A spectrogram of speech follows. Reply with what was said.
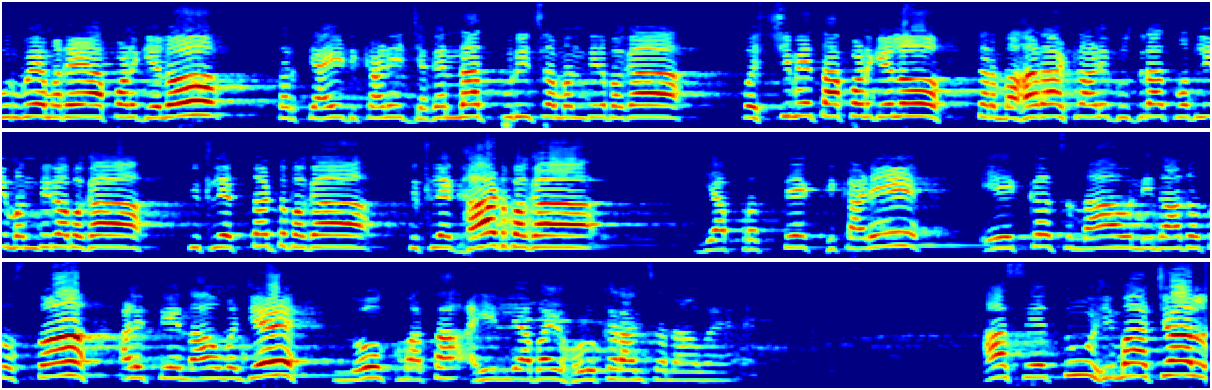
पूर्वेमध्ये आपण गेलो तर त्याही ठिकाणी जगन्नाथपुरीचं मंदिर बघा पश्चिमेत आपण गेलो तर महाराष्ट्र आणि गुजरात मधली मंदिरं बघा तिथले तट बघा तिथले घाट बघा. या प्रत्येक ठिकाणी एकच नाव निनादत असतं आणि ते नाव म्हणजे लोकमाता अहिल्याबाई होळकरांचं नाव आहे. हा सेतू हिमाचल.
